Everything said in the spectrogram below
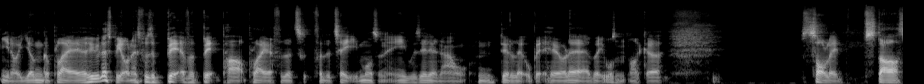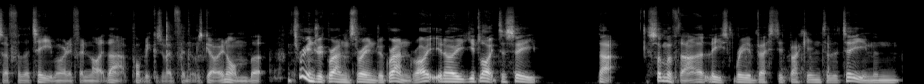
you know a younger player who let's be honest was a bit of a bit part player for the for the team wasn't he? He was in and out and did a little bit here or there, but he wasn't like a solid starter for the team or anything like that, probably because of everything that was going on. But 300 grand, 300 grand, right? You know, you'd like to see that, some of that at least reinvested back into the team and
